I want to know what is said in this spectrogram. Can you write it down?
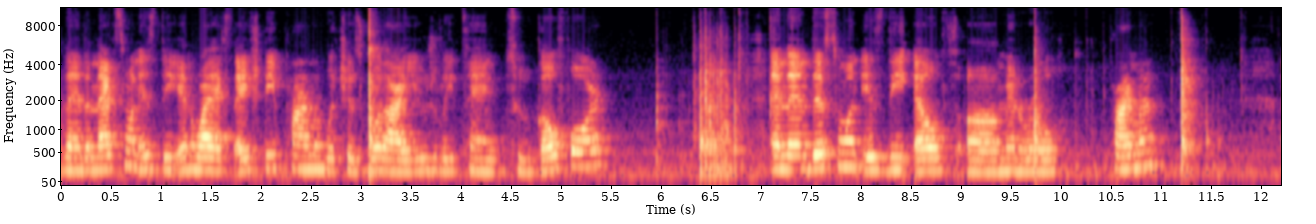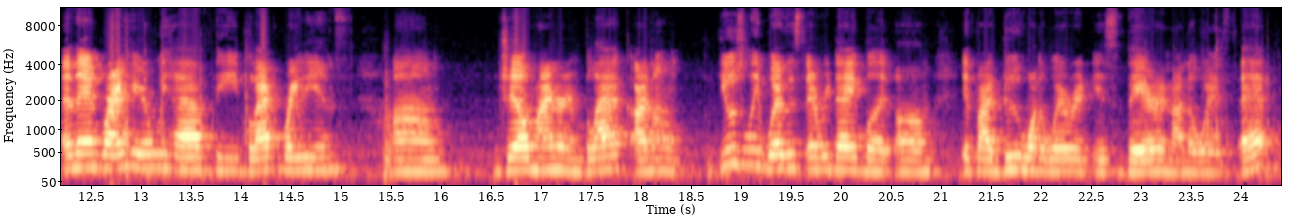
Then the next one is the NYX HD Primer, which is what I usually tend to go for. And then this one is the e.l.f. Uh, Mineral Primer. And then right here we have the Black Radiance um, Gel Liner in black. I don't usually wear this every day, but um, if I do want to wear it, it's there and I know where it's at.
